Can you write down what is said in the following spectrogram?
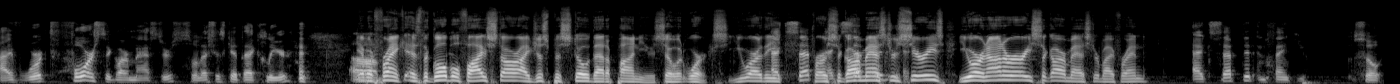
I've worked for cigar masters, so let's just get that clear. yeah, but Frank, as the global five star, I just bestowed that upon you, so it works. You are the Accept- for our Cigar. Masters series. You are an honorary cigar master, my friend. accepted and thank you. So,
